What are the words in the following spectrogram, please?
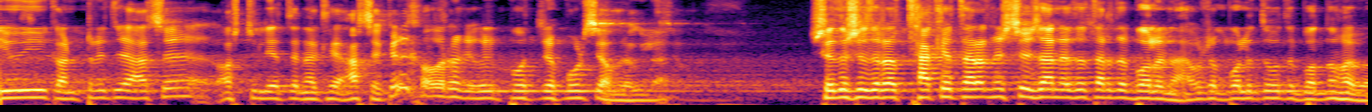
ইউই কান্ট্রিতে আছে, অস্ট্রেলিয়াতে নাকি আছে। কেন খবর রাখে? পত্রিকা পড়ছি আমরা এগুলা। সে দেশে যারা থাকে তারা নিশ্চয়ই জানে, তো তারা তো বলে না। ওটা বলে তো ওদের বদনাম হবে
